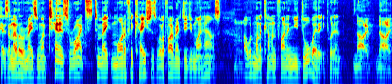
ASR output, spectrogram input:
there's another amazing one tenants' rights to make modifications. Well, if I rented you my house, mm. I wouldn't want to come and find a new doorway that you put in. No, no.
